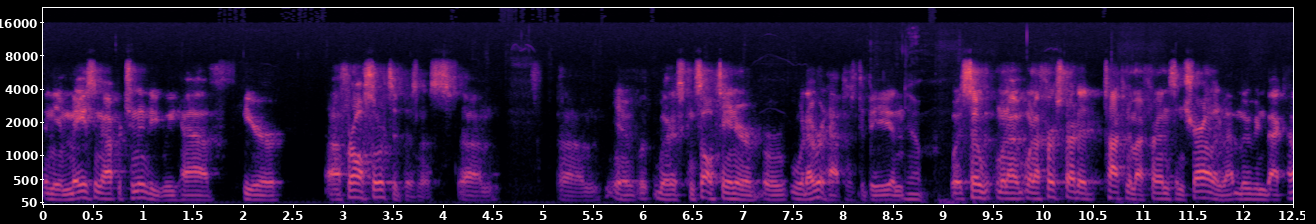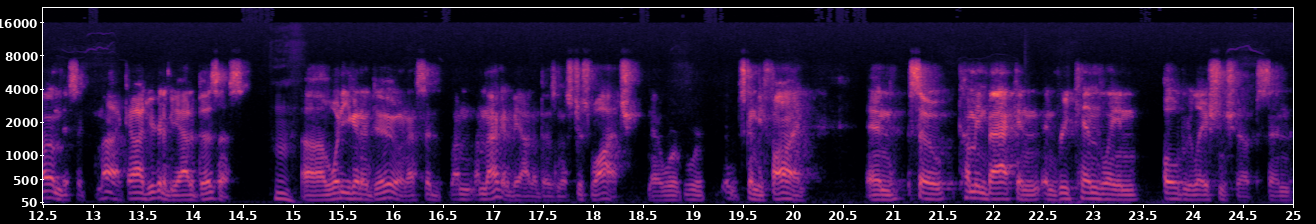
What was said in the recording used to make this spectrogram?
and the amazing opportunity we have here uh, for all sorts of business. Um, um, you know, whether it's consulting or, or whatever it happens to be. And yep. so when I when I first started talking to my friends in Charlotte about moving back home, they said, "My God, you're going to be out of business. Hmm. Uh, what are you going to do?" And I said, "I'm, I'm not going to be out of business. Just watch. You know, we're, we're it's going to be fine." And so coming back and, and rekindling old relationships and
